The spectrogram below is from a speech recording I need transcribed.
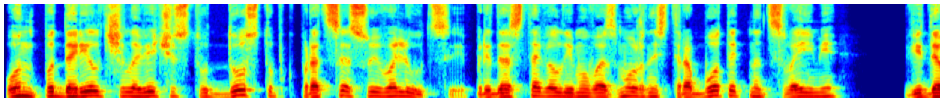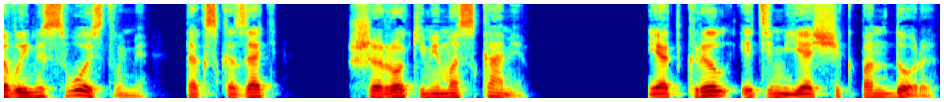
Он подарил человечеству доступ к процессу эволюции, предоставил ему возможность работать над своими видовыми свойствами, так сказать, широкими мазками, и открыл этим ящик Пандоры.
